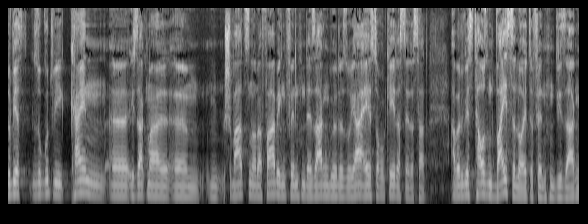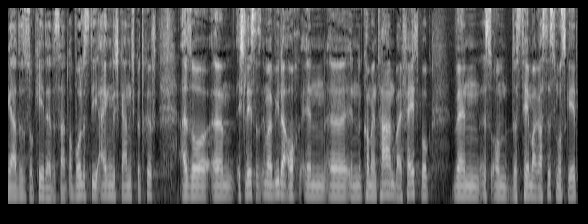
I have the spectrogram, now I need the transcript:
Du wirst so gut wie keinen, äh, ich sag mal, ähm, schwarzen oder farbigen finden, der sagen würde, so ja, ey, ist doch okay, dass der das hat aber du wirst tausend weiße Leute finden, die sagen, ja, das ist okay, der das hat, obwohl es die eigentlich gar nicht betrifft. Also ähm, ich lese das immer wieder auch in, äh, in Kommentaren bei Facebook, wenn es um das Thema Rassismus geht.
